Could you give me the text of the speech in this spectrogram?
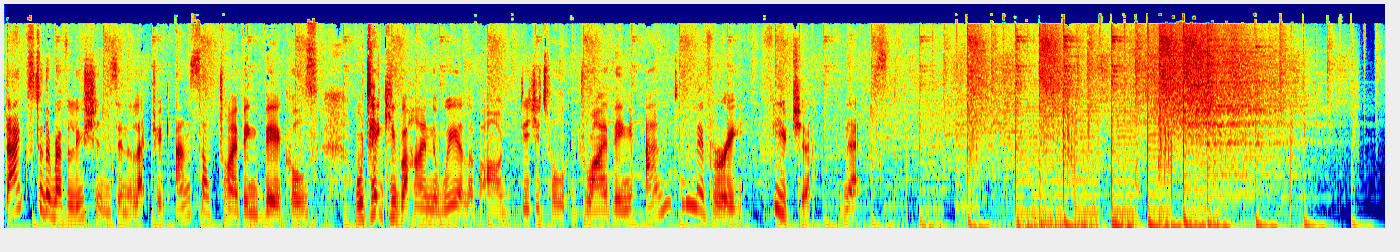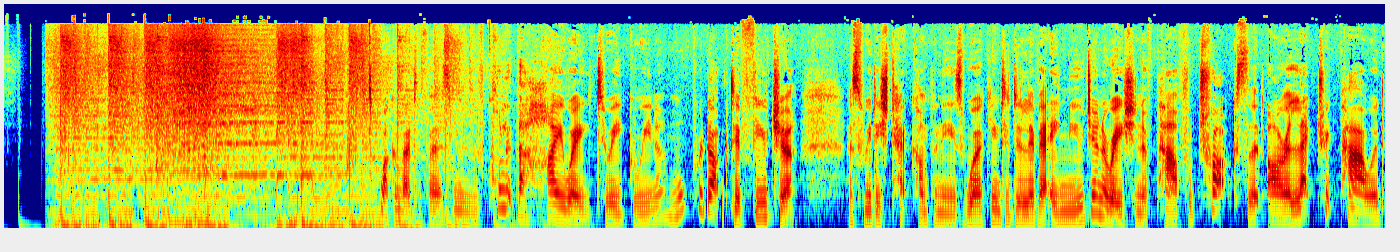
thanks to the revolutions in electric and self driving vehicles. We'll take you behind the wheel of our digital driving and delivery future next. Welcome back to First Move. Call it the highway to a greener, more productive future. A Swedish tech company is working to deliver a new generation of powerful trucks that are electric powered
